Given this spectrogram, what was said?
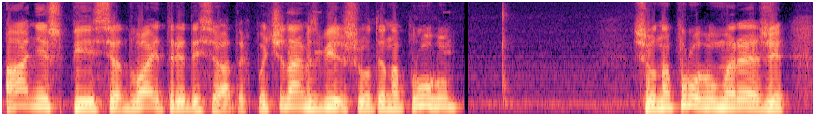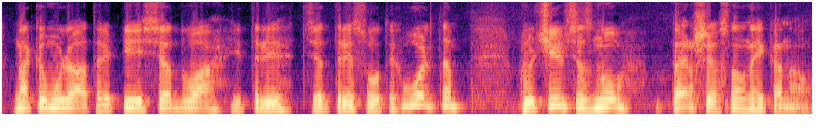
аніж 52,3. Починаємо збільшувати напругу. Все, напруга в мережі на акумуляторі 52,33 вольта. Включився знов перший основний канал.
